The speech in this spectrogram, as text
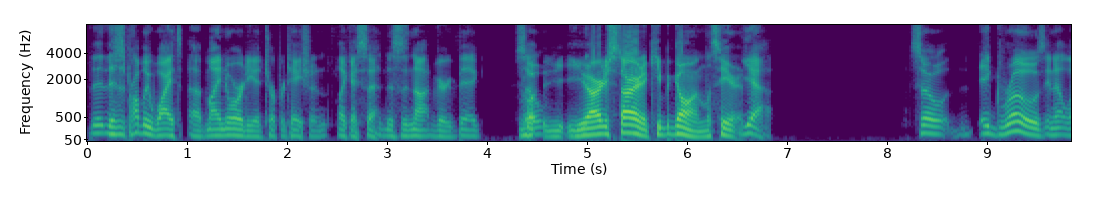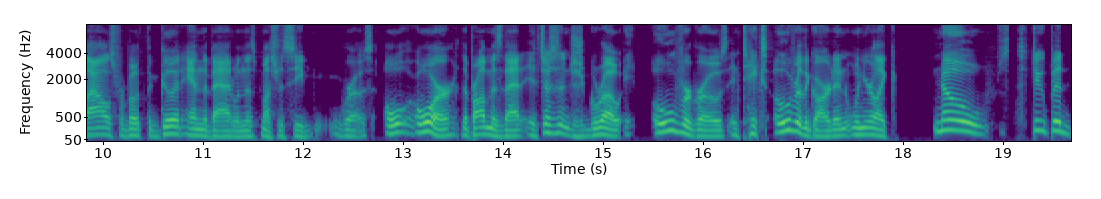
this is probably why it's a minority interpretation. Like I said, this is not very big. So So you already started. Keep it going. Let's hear it. yeah. So it grows and it allows for both the good and the bad when this mustard seed grows. Or, or the problem is that it doesn't just grow, it overgrows and takes over the garden when you're like, no, stupid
